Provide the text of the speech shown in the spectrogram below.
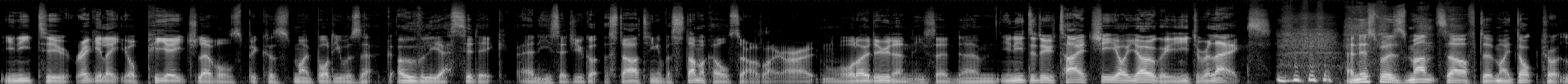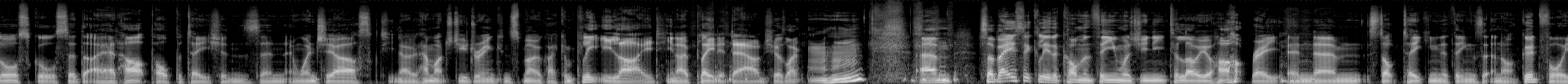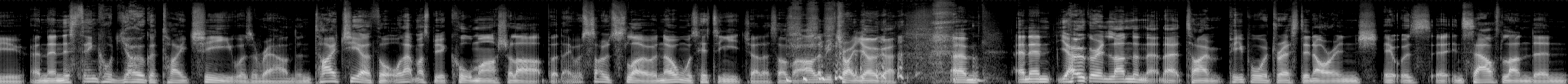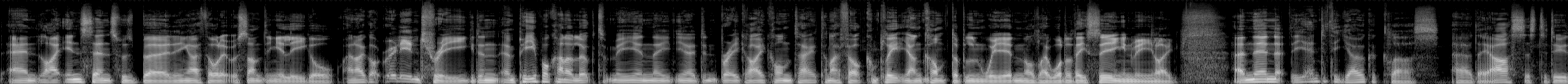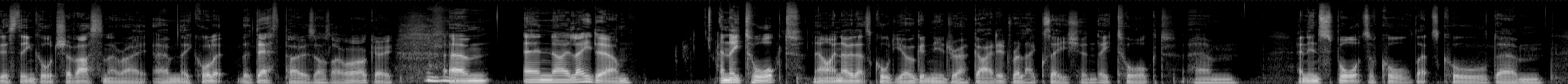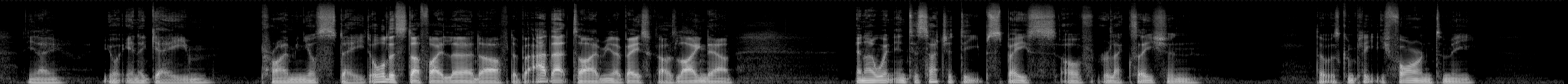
you need to regulate your pH levels because my body was overly acidic. And he said, You've got the starting of a stomach ulcer. I was like, All right, what do I do then? He said, um, You need to do Tai Chi or yoga. You need to relax. and this was months after my doctor at law school said that I had heart palpitations. And, and when she asked, You know, how much do you drink and smoke? I completely lied. You know, I played it down. She was like, Mm hmm. Um, so basically, the common theme was you need to lower your heart rate and um, stop taking taking the things that are not good for you. And then this thing called yoga tai chi was around. And tai chi, I thought, well, that must be a cool martial art, but they were so slow and no one was hitting each other. So I was like, oh, let me try yoga. Um, and then yoga in London at that time, people were dressed in orange. It was uh, in South London, and like incense was burning. I thought it was something illegal, and I got really intrigued. And, and people kind of looked at me, and they you know didn't break eye contact, and I felt completely uncomfortable and weird. And I was like, "What are they seeing in me?" Like, and then at the end of the yoga class, uh, they asked us to do this thing called shavasana. Right? Um, they call it the death pose. I was like, "Well, okay." Mm-hmm. Um, and I lay down and they talked. Now I know that's called yoga nidra, guided relaxation. They talked, um, and in sports, of course, that's called um, you know you're in a game, priming your state. All this stuff I learned after, but at that time, you know, basically I was lying down, and I went into such a deep space of relaxation that was completely foreign to me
